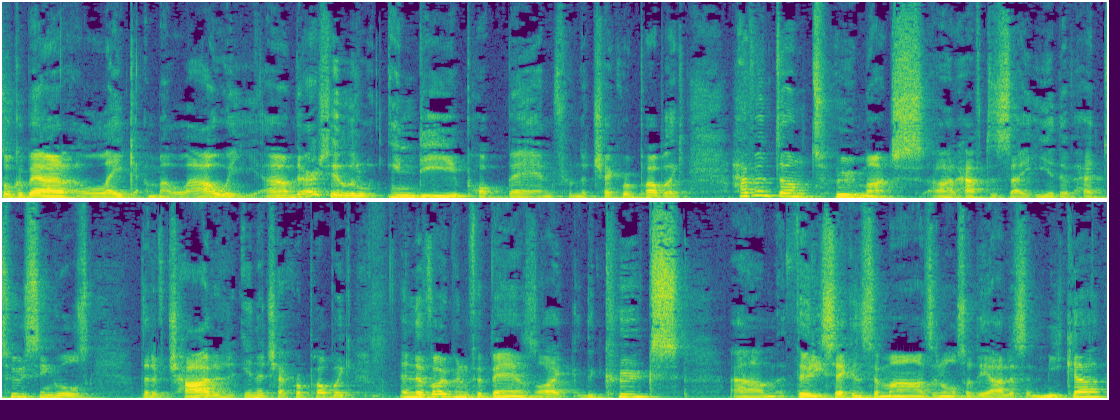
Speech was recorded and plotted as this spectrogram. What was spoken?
Talk about Lake Malawi. Um, they're actually a little indie pop band from the Czech Republic. Haven't done too much, I'd have to say here. They've had two singles that have charted in the Czech Republic, and they've opened for bands like the Kooks, um, 30 Seconds to Mars, and also the artist Mika.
